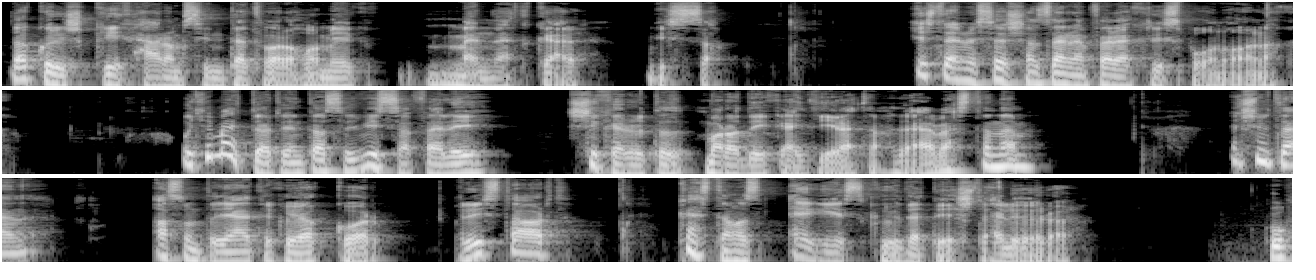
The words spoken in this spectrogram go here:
de akkor is két-három szintet valahol még menned kell vissza. És természetesen az ellenfelek respawnolnak. Úgyhogy megtörtént az, hogy visszafelé sikerült a maradék egy életemet elvesztenem, és utána azt mondta a játék, hogy akkor restart, kezdtem az egész küldetést előről. Uh,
